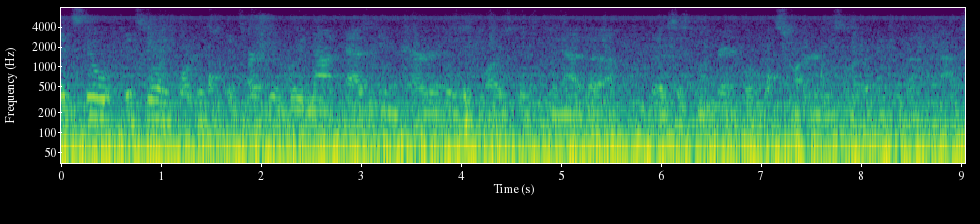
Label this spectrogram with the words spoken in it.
it's still it's still important. It's arguably not as imperative as it was because you know the the system upgrade a little bit smarter than some of things we've done in the past.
